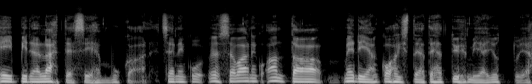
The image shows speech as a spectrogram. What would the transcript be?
ei pidä lähteä siihen mukaan. Et se, niin kuin, jos se vaan niin kuin antaa median kohista ja tehdä tyhmiä juttuja,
